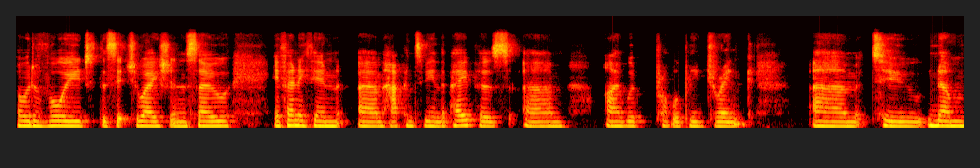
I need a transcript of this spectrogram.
I would avoid the situation. So, if anything um, happened to be in the papers, um, I would probably drink um, to numb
